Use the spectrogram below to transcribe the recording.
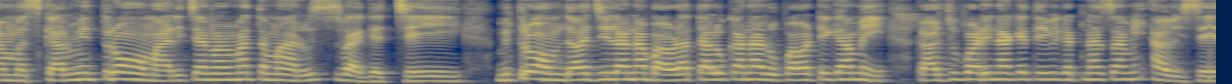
નમસ્કાર મિત્રો, મારી ચેનલમાં તમારું સ્વાગત છે. મિત્રો, અમદાવાદ જિલ્લાના બાવળા તાલુકાના રૂપાવટી ગામે કાળજુ પાડી નાખે તેવી ઘટના સામે આવી છે.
